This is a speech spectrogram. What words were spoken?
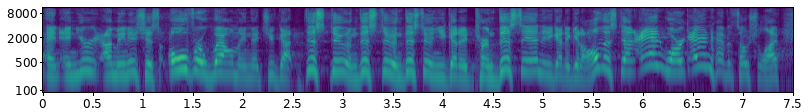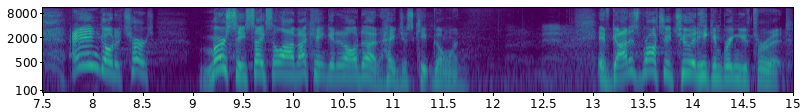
and, and you're, I mean, it's just overwhelming that you've got this due and this due and this due, and you got to turn this in, and you got to get all this done, and work, and have a social life, and go to church. Mercy sakes alive, I can't get it all done. Hey, just keep going. If God has brought you to it, He can bring you through it.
